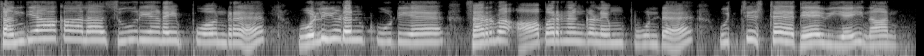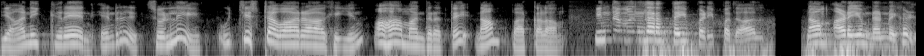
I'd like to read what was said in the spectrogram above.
சந்தியாகால சூரியனை போன்ற ஒளியுடன் கூடிய சர்வ ஆபரணங்களையும் பூண்ட உச்சிஷ்ட தேவியை நான் தியானிக்கிறேன் என்று சொல்லி உச்சிஷ்டவாராகியின் மகா மந்திரத்தை நாம் பார்க்கலாம். இந்த மந்திரத்தை படிப்பதால் நாம் அடையும் நன்மைகள்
